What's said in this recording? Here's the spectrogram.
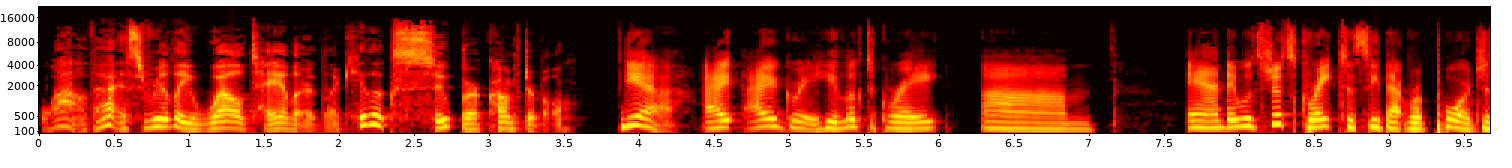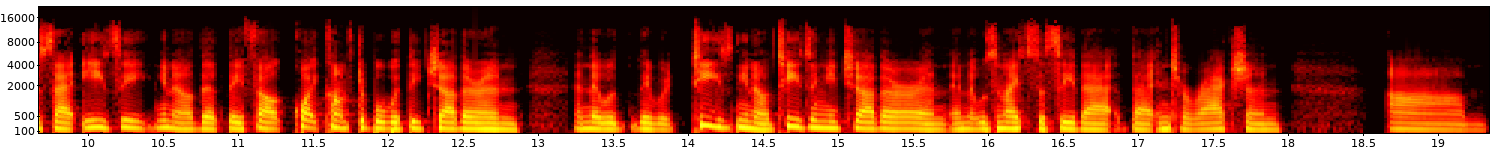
"Wow, that is really well tailored. Like he looks super comfortable." Yeah, I, I agree. He looked great. Um, and it was just great to see that rapport, just that easy, you know, that they felt quite comfortable with each other and, and they would, they were tease, you know, teasing each other. And, and it was nice to see that, that interaction. Um,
